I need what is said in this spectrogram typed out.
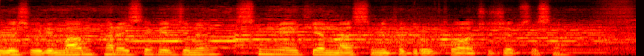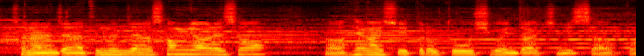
이것이 우리 마음판에 새겨지는 생명의 귀한 말씀이 되도록 도와주시옵소서 전하는 자나 듣는 자나 성령 안에서 어, 행할 수 있도록 도우시고 인도할지 믿사옵고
